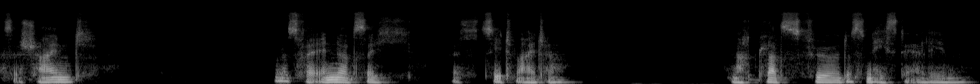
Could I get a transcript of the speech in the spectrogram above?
Es erscheint und es verändert sich, es zieht weiter, macht Platz für das nächste Erleben.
